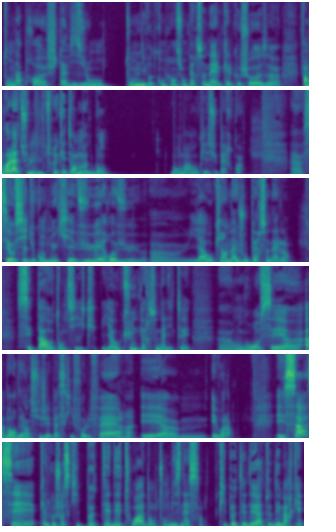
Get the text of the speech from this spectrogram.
ton approche, ta vision, ton niveau de compréhension personnelle, quelque chose. Euh. Enfin voilà, tu lis le truc et t'es en mode bon. Bon ben ok, super quoi. Euh, c'est aussi du contenu qui est vu et revu. Il n'y a aucun ajout personnel. C'est pas authentique. Il n'y a aucune personnalité. en gros, c'est aborder un sujet parce qu'il faut le faire et, et voilà. Et ça, c'est quelque chose qui peut t'aider toi dans ton business, qui peut t'aider à te démarquer,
